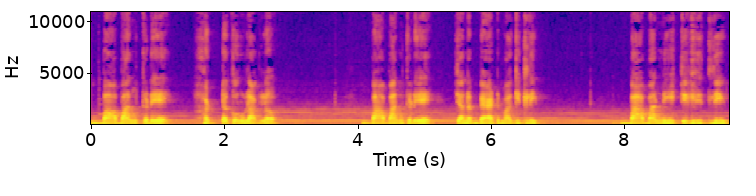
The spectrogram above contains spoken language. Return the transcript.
बाबांकडे हट्ट करू लागलं. बाबांकडे त्यानं बॅट मागितली. बाबांनी ती घेतली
